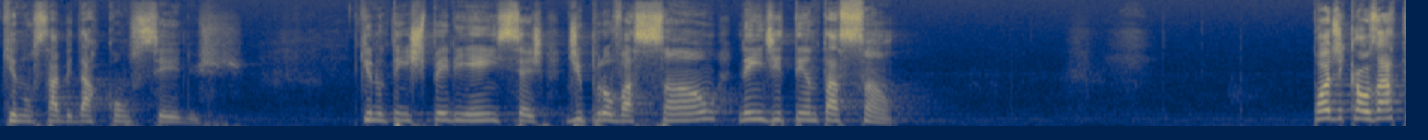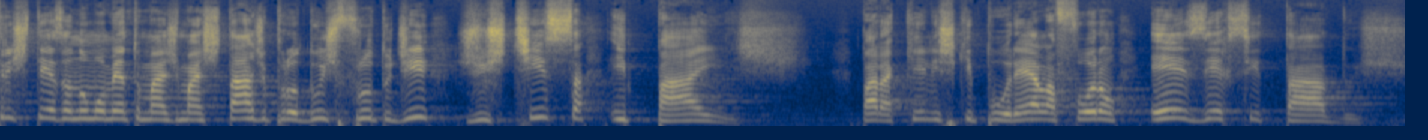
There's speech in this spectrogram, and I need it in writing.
que não sabe dar conselhos, que não tem experiências de provação nem de tentação. Pode causar tristeza no momento, mas mais tarde produz fruto de justiça e paz para aqueles que por ela foram exercitados.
